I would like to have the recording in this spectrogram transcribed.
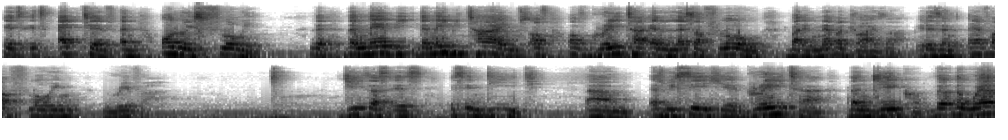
It's, it's active and always flowing. The, there, may be, there may be times of, of greater and lesser flow, but it never dries up. It is an ever-flowing river. Jesus is, is indeed um, as we see here, greater than Jacob. The, the well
